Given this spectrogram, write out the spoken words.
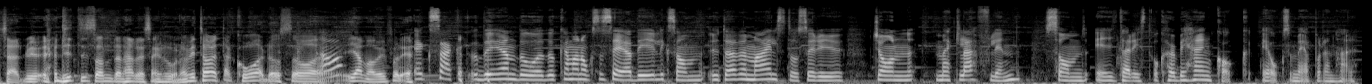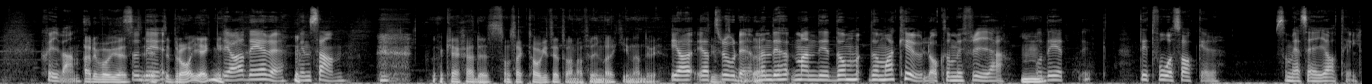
så här, lite som den här recensionen. Vi tar ett ackord och så ja, jammar vi på det. Exakt, och det är ändå, då kan man också säga, det är liksom, utöver Miles då så är det ju John McLaughlin som är gitarrist och Herbie Hancock är också med på den här skivan. Ja, det var ju ett, det, ett bra gäng. Ja, det är det, minsann. De kanske hade som sagt tagit ett och annat frimärke innan du Ja, jag tror det. Men det, man, det, de, de har kul och de är fria. Mm. Och det, det är två saker som jag säger ja till.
